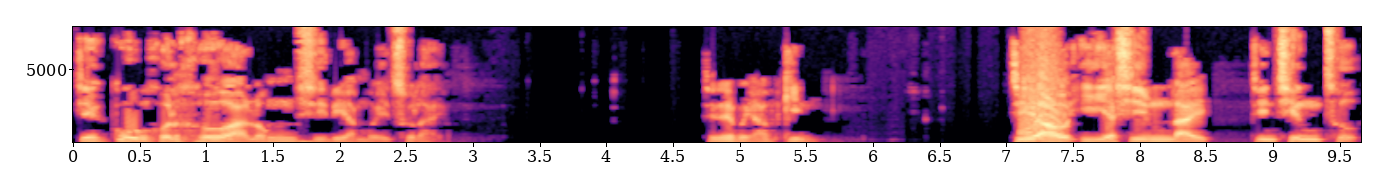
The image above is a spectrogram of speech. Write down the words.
即句佛号啊，拢是念袂出来。这个不要紧，只要伊啊心内真清楚、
